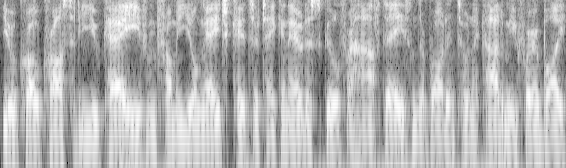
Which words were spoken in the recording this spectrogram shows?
you go across to the UK, even from a young age, kids are taken out of school for half days and they're brought into an academy whereby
